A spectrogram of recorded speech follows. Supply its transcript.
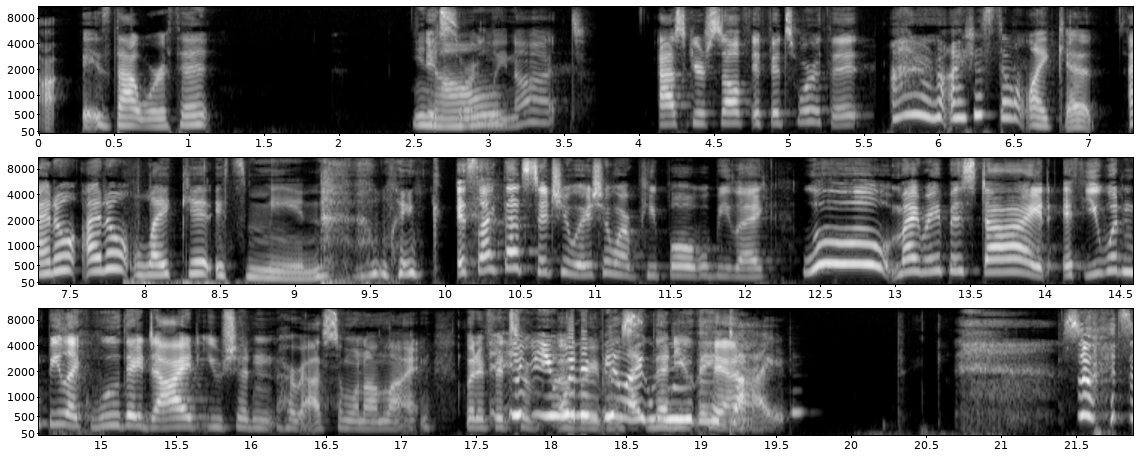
uh, is that worth it? You it's know, certainly not. Ask yourself if it's worth it. I don't know. I just don't like it. I don't. I don't like it. It's mean. like It's like that situation where people will be like, "Woo, my rapist died." If you wouldn't be like, "Woo, they died," you shouldn't harass someone online. But if it's if a, you wouldn't be rapist, like, then "Woo, you they can. died." So it's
